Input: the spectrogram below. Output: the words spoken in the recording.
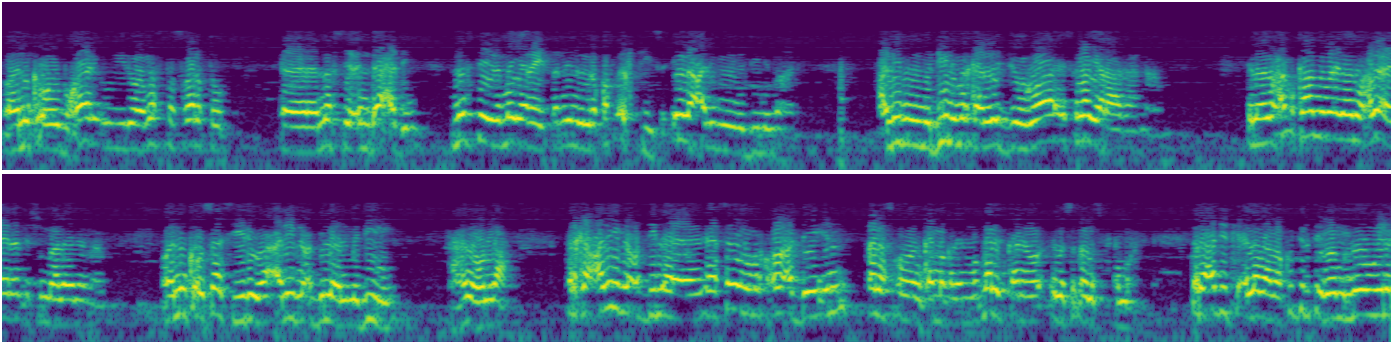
waa ninka bukhaari uu yihi wama staskartu nafsii cinda axadin nafteyda ma yaraysan inuu yihi qof agtiisa ilaa cali ibn lmadini maahan cali ibn lmadini markaan la joogo waa isla yaraadaan inaan kaanama inaan waxba aynan isu malaynan waa ninka uu saas yiri waa cali bn cabdillahi almadini raximahullah marka cali bn cabd isaguna marka wuxuu cadeeyey in anas ooan ka maqlin mualibkan inuusan anas wax ka maqlin marka xadiidka ciladaabaa ku jirta imaamu nawowina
